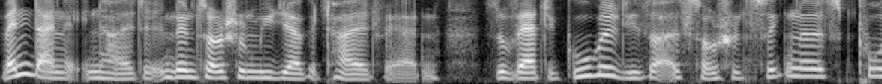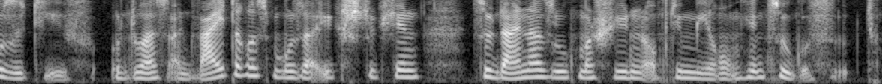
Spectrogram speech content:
Wenn deine Inhalte in den Social Media geteilt werden, so wertet Google diese als Social Signals positiv und du hast ein weiteres Mosaikstückchen zu deiner Suchmaschinenoptimierung hinzugefügt.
